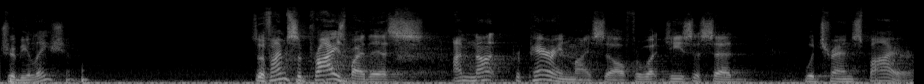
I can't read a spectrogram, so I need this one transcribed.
tribulation. So if I'm surprised by this, I'm not preparing myself for what Jesus said would transpire.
